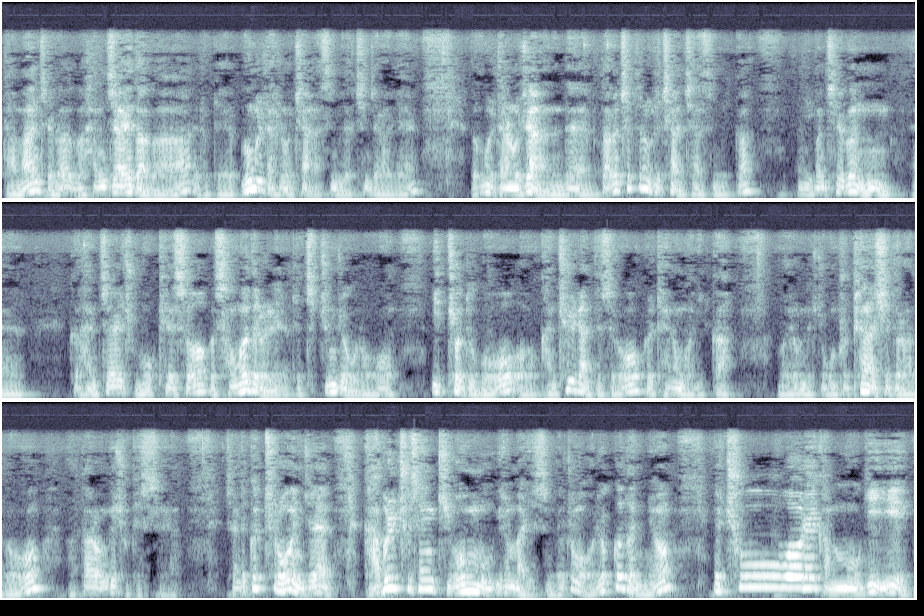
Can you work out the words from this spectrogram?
다만 제가 그 한자에다가 이렇게 음을 달아놓지 않았습니다. 친절하게 음을 달아놓지 않았는데 다른 책들은 그렇지 않지 않습니까? 이번 책은 예, 그 한자에 주목해서 그 성어들을 이렇게 집중적으로 익혀두고 어, 간추리란 뜻으로 그렇게 해놓은 거니까 뭐 여러분들 조금 불편하시더라도 어, 따라온 게 좋겠어요. 자, 이제 끝으로 이제 갑을추생 기원무 이런 말이 있습니다. 좀 어렵거든요. 추월의 간목이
